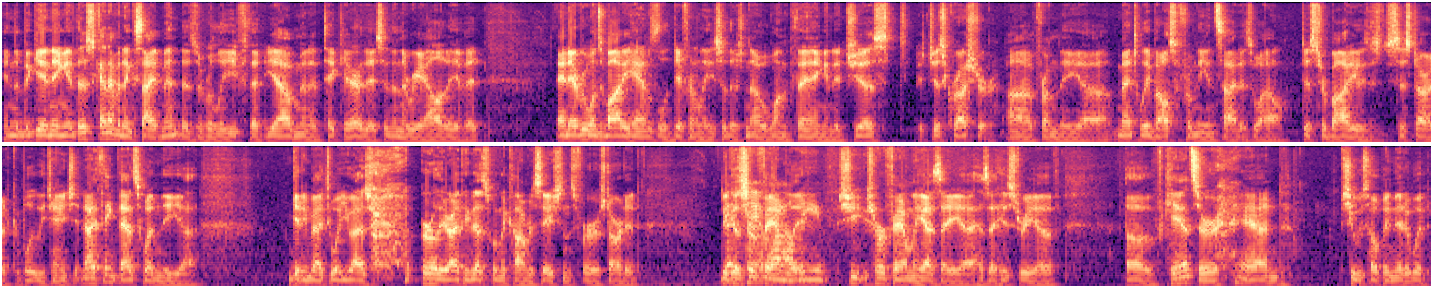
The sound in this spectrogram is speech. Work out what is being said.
In the beginning, there's kind of an excitement, there's a relief that yeah, I'm going to take care of this, and then the reality of it, and everyone's body handles it differently, so there's no one thing, and it just it just crushed her uh, from the uh, mentally, but also from the inside as well. Just her body was just started completely changing, and I think that's when the uh, getting back to what you asked earlier, I think that's when the conversations first started because her family she her family has a uh, has a history of of cancer, and she was hoping that it would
